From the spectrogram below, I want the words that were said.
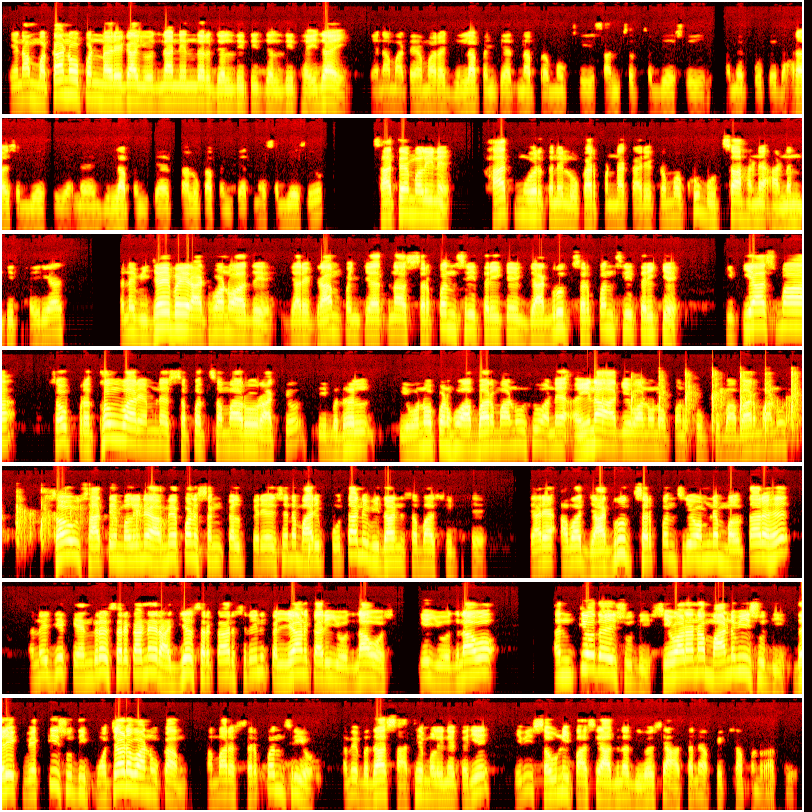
એના મકાનો પણ નરેગા યોજનાની અંદર જલ્દીથી જલ્દી થઈ જાય. એના માટે અમારા જિલ્લા પંચાયતના પ્રમુખ શ્રી, સાંસદ સભ્યશ્રી અમે પોતે ધારાસભ્યશ્રી અને જિલ્લા પંચાયત, તાલુકા પંચાયતના સભ્યશ્રીઓ સાથે મળીને હાથ મુહૂર્ત અને લોકાર્પણના કાર્યક્રમો ખૂબ ઉત્સાહ અને આનંદથી થઈ રહ્યા છે. અને વિજયભાઈ રાઠવાનો આજે જ્યારે ગ્રામ પંચાયતના સરપંચશ્રી તરીકે જાગૃત સરપંચશ્રી તરીકે ઇતિહાસમાં સૌ પ્રથમવાર એમને શપથ સમારોહ રાખ્યો. તે બદલ તેઓનો પણ હું આભાર માનું છું અને અહીંના આગેવાનોનો પણ ખૂબ ખૂબ આભાર માનું છું. સૌ સાથે મળીને અમે પણ સંકલ્પ કરીએ છીએ અને મારી પોતાની વિધાનસભા સીટ છે. ત્યારે આવા જાગૃત સરપંચશ્રીઓ અમને મળતા રહે અને જે કેન્દ્ર સરકારને રાજ્ય સરકારશ્રીની કલ્યાણકારી યોજનાઓ છે, એ યોજનાઓ અંત્યોદય સુધી, શિવાળાના માનવી સુધી, દરેક વ્યક્તિ સુધી પહોંચાડવાનું કામ અમારા સરપંચશ્રીઓ અમે બધા સાથે મળીને કરીએ એવી સૌની પાસે આજના દિવસે આશા અને અપેક્ષા પણ રાખીએ.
